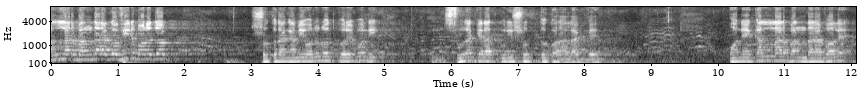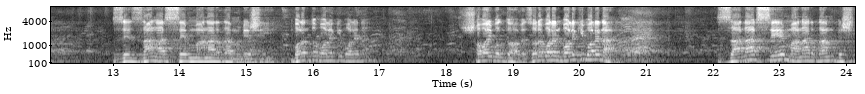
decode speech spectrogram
আল্লাহর বান্দারা গভীর মনোযোগ। সুতরাং আমি অনুরোধ করে বলি সুরা কেরাত গুলি শুদ্ধ করা লাগবে। অনেক আল্লাহর বান্দারা বলে যে জানার সে মানার দাম বেশি। বলেন তো, বলে কি, বলে না? সবাই বলতে হবে। জোরে বলেন, বলে কি, বলে না? জানার সে মানার দাম বেশি।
